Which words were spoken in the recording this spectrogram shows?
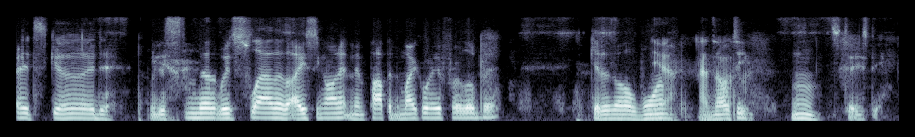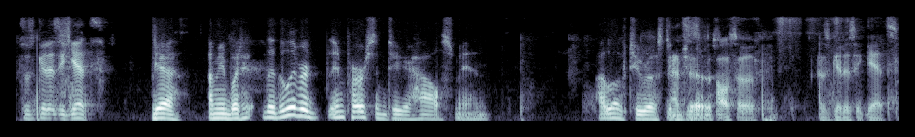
It's good. We just mel- we slather the icing on it and then pop it in the microwave for a little bit. Get it all warm, yeah, and that's melty. awesome. Mm, it's tasty. It's as good as it gets. Yeah, I mean, but they're delivered in person to your house, man. I love two roasting That's joes. also as good as it gets.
